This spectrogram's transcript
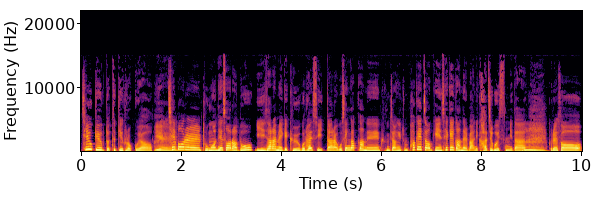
체육 교육도 특히 그렇고요. 예. 체벌을 동원해서라도 이 사람에게 교육을 할 수 있다라고 생각하는 굉장히 좀 파괴적인 세계관을 많이 가지고 있습니다. 음. 그래서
